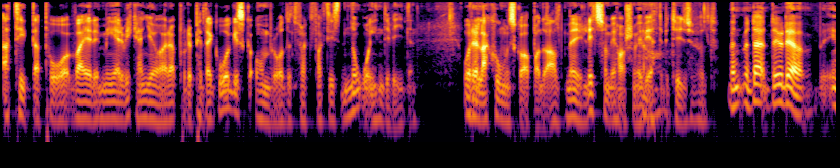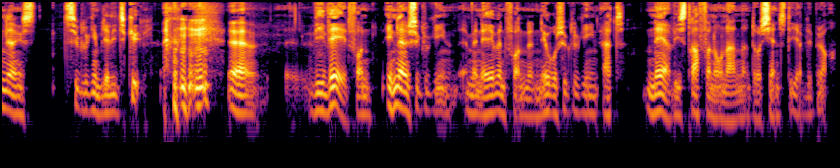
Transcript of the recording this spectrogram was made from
att titta på vad är det mer vi kan göra på det pedagogiska området för att faktiskt nå individen och relationsskapande och allt möjligt som vi har som vi ja. vet är betydelsefullt. Men, men där, det är ju där inlärningspsykologin blir lite kul. Mm. eh, vi vet från inlärningspsykologin men även från neuropsykologin att när vi straffar någon annan då känns det jävligt bra.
